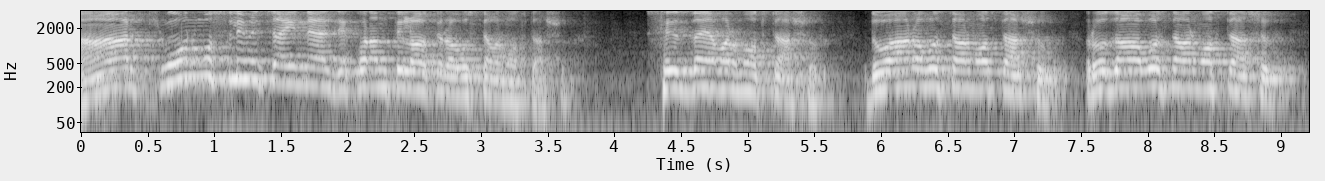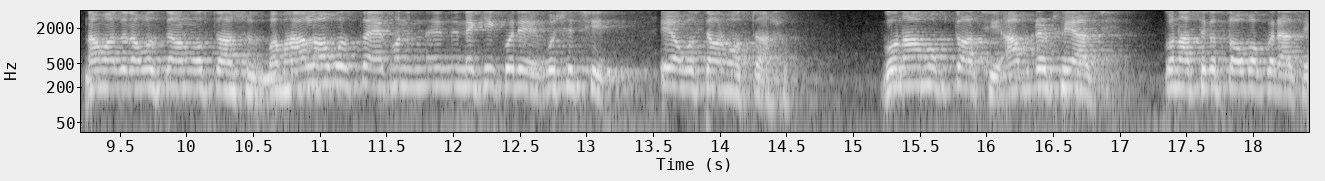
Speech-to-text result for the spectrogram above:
আর কোন মুসলিম চাই না যে কোরআন তেলাওয়াতের অবস্থায় আমার মতটা আসুক? সেজদায় আমার মতটা আসুক? দোয়ার অবস্থায় আমার মতটা আসুক রোজা অবস্থায় আমার মতটা আসুক, নামাজের অবস্থায় আমার মতটা আসুক বা ভালো অবস্থা এখন নেকি করে বসেছি, এই অবস্থায় আমার মতটা আসুক। গোনামুক্ত আছি আপডেট হয়ে আছি গোনা থেকে তব করে আছি,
